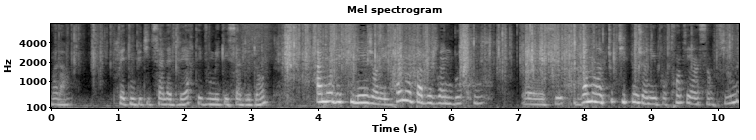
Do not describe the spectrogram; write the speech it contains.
Voilà. Faites une petite salade verte et vous mettez ça dedans. À mon défilé, j'en ai vraiment pas besoin de beaucoup. Euh, c'est vraiment un tout petit peu, j'en ai eu pour 31 centimes.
